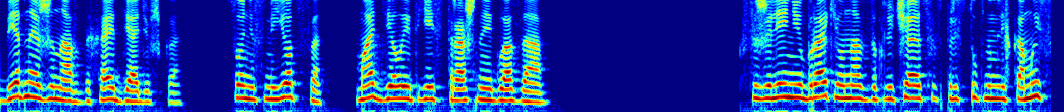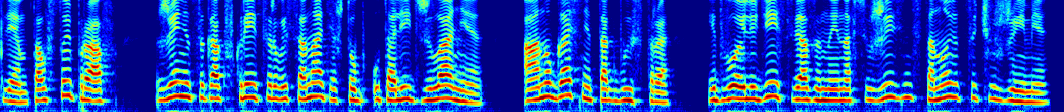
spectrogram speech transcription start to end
Бедная жена, вздыхает дядюшка. Соня смеется, мать делает ей страшные глаза. К сожалению, браки у нас заключаются с преступным легкомыслием. Толстой прав. Женится, как в крейсеровой сонате, чтобы утолить желание. А оно гаснет так быстро, и двое людей, связанные на всю жизнь, становятся чужими.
